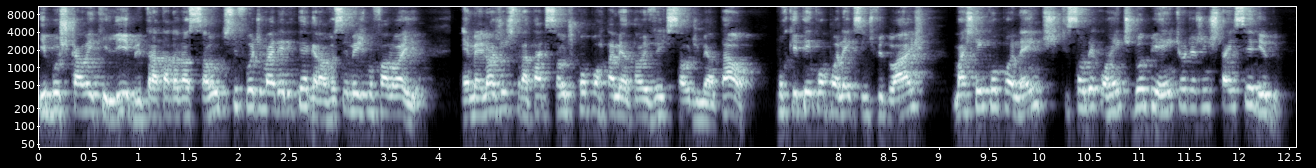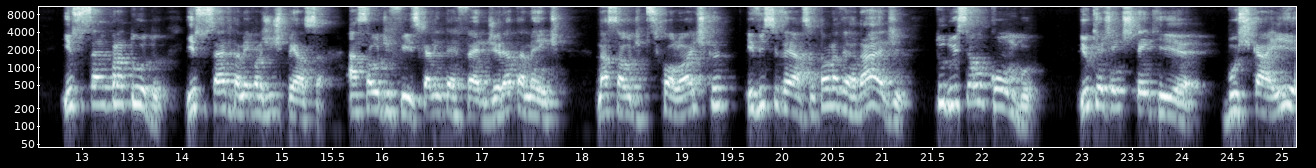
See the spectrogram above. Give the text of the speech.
e buscar o equilíbrio tratar da nossa saúde se for de maneira integral. Você mesmo falou aí. É melhor a gente tratar de saúde comportamental em vez de saúde mental, porque tem componentes individuais mas tem componentes que são decorrentes do ambiente onde a gente está inserido. Isso serve para tudo. Isso serve também quando a gente pensa a saúde física, ela interfere diretamente na saúde psicológica e vice-versa. Então, na verdade, tudo isso é um combo. E o que a gente tem que buscar aí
